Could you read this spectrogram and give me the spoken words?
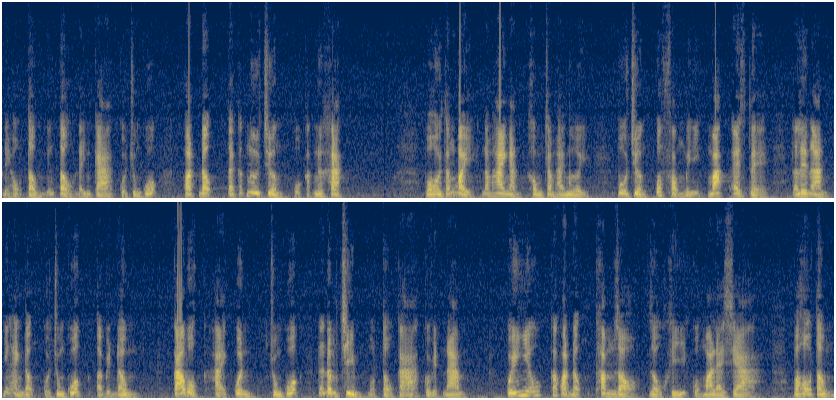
để hộ tống những tàu đánh cá của Trung Quốc hoạt động tại các ngư trường của các nước khác. Vào hồi tháng 7 năm 2020, Bộ trưởng Quốc phòng Mỹ Mark Esper đã lên án những hành động của Trung Quốc ở Biển Đông, cáo buộc Hải quân Trung Quốc đã đâm chìm một tàu cá của Việt Nam, quấy nhiễu các hoạt động thăm dò dầu khí của Malaysia và hộ tống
